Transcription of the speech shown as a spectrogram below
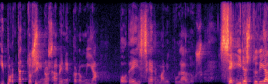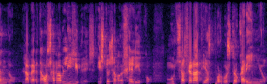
Y por tanto, si no saben economía, podéis ser manipulados. Seguir estudiando, la verdad os hará libres. Esto es evangélico. Muchas gracias por vuestro cariño.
